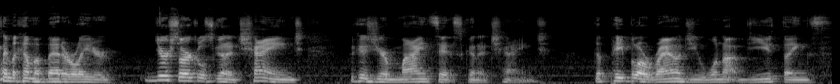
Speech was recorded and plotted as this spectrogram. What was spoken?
and become a better leader, your circle is going to change because your mindset is going to change. The people around you will not view things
